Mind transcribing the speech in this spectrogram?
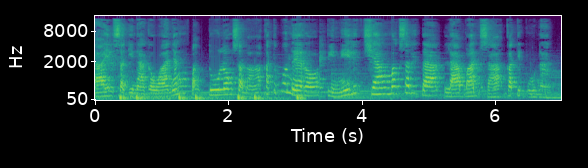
Dahil sa ginagawa niyang pagtulong sa mga katipunero, pinilit siyang magsalita laban sa katipunan.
